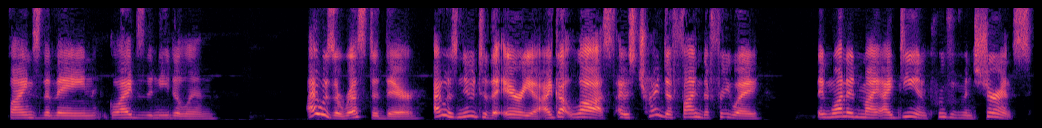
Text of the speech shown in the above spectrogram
finds the vein, glides the needle in. I was arrested there. I was new to the area. I got lost. I was trying to find the freeway. They wanted my ID and proof of insurance.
